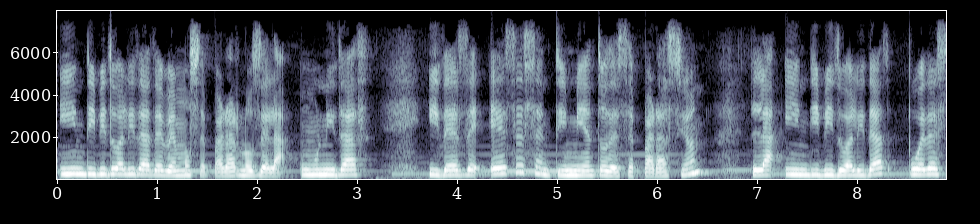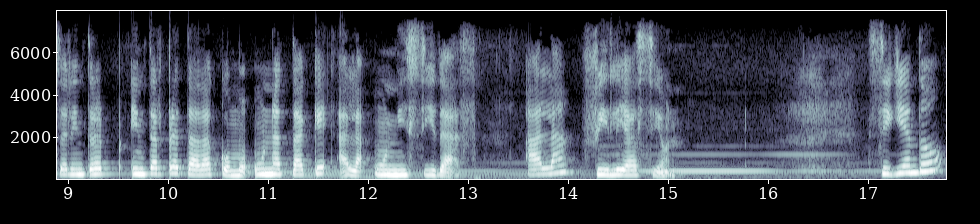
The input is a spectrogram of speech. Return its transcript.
individualidad debemos separarnos de la unidad y desde ese sentimiento de separación, la individualidad puede ser interpretada como un ataque a la unicidad, a la filiación. Siguiendo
